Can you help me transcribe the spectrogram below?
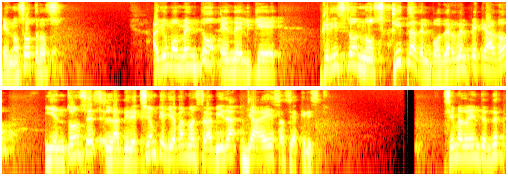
en nosotros, hay un momento en el que Cristo nos quita del poder del pecado y entonces la dirección que lleva nuestra vida ya es hacia Cristo. ¿Sí me doy a entender?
